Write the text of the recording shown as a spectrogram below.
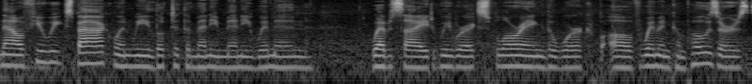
Now, a few weeks back, when we looked at the Many, Many Women website, we were exploring the work of women composers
